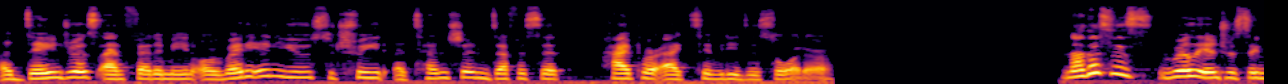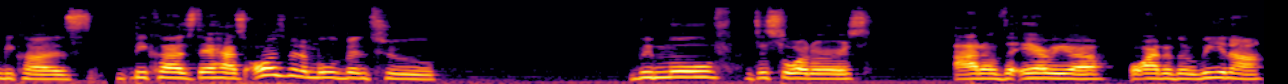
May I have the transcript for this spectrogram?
a dangerous amphetamine already in use to treat attention deficit hyperactivity disorder. Now this is really interesting because because there has always been a movement to remove disorders out of the area or out of the arena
